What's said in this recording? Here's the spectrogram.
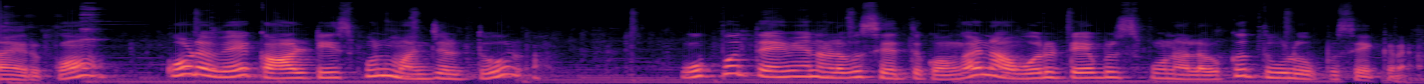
தான் இருக்கும். கூடவே கால் டீஸ்பூன் மஞ்சள் தூள். உப்பு தேவையான அளவு சேர்த்துக்கோங்க. நான் ஒரு டேபிள் ஸ்பூன் அளவுக்கு தூள் உப்பு சேர்க்குறேன்.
